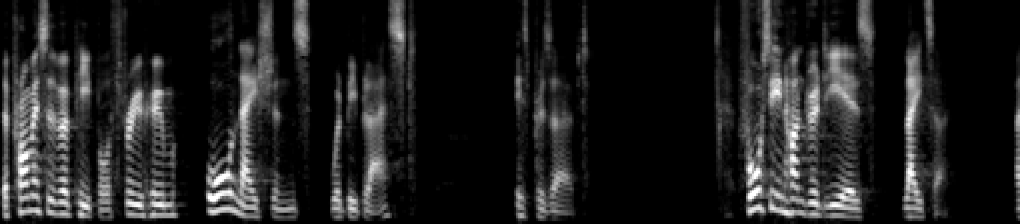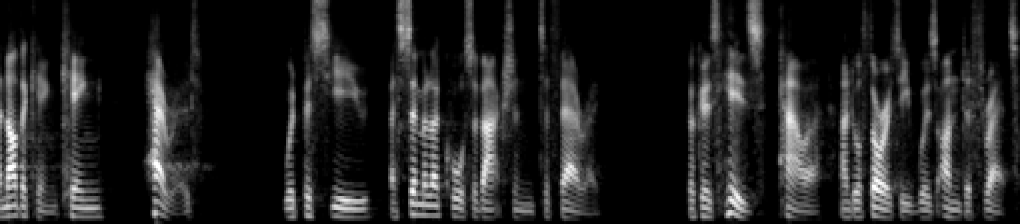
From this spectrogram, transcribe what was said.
The promise of a people through whom all nations would be blessed is preserved. 1400 years later, another king, King Herod, would pursue a similar course of action to Pharaoh because his power and authority was under threat.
